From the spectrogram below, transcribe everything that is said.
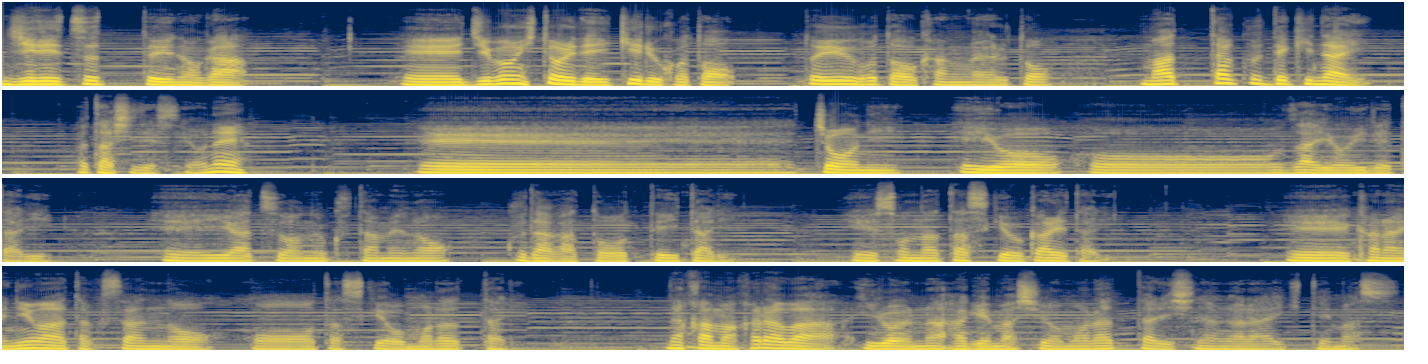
自立というのが、えー、自分一人で生きることということを考えると全くできない私ですよね。えー、腸に栄養剤を入れたり、え威圧を抜くための管が通っていたり、えそんな助けを借りたり、え家内にはたくさんの助けをもらったり仲間からはいろいろな励ましをもらったりしながら生きています。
